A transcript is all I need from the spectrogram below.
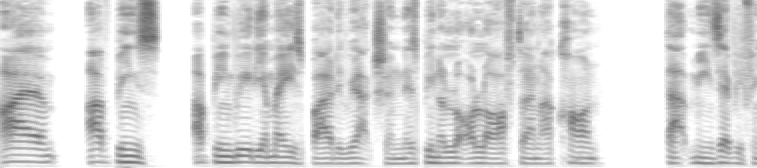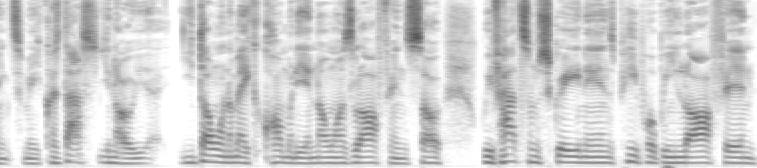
I I've been I've been really amazed by the reaction. There's been a lot of laughter, and I can't. That means everything to me because that's you know you don't want to make a comedy and no one's laughing. So we've had some screenings, people have been laughing.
